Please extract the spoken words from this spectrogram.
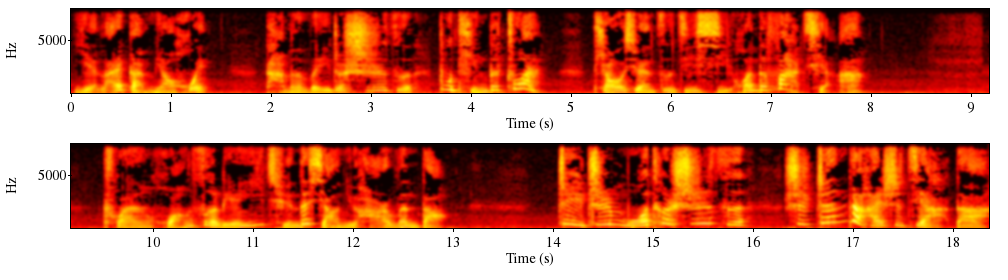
也来赶庙会，她们围着狮子不停的转，挑选自己喜欢的发卡。穿黄色连衣裙的小女孩问道：“这只模特狮子是真的还是假的？”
